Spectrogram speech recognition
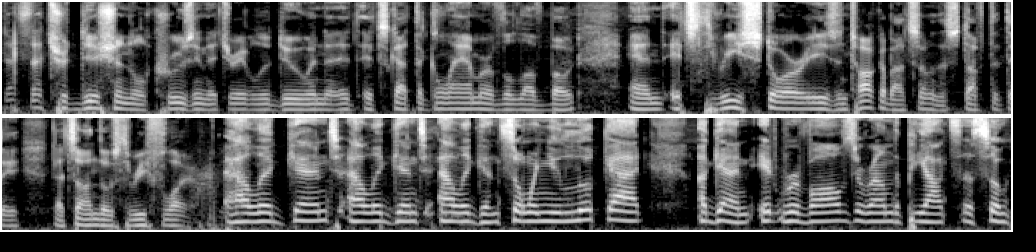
That's that traditional cruising that you're able to do, and it, it's got the glamour of the Love Boat, and it's three stories. And talk about some of the stuff that they that's on those three flyers. Elegant, elegant, elegant. So when you look at, again, it revolves around the piazza. So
